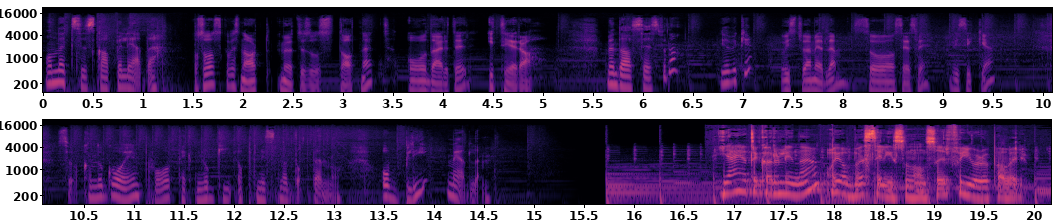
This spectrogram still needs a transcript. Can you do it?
og nettselskapet Lede. Og så skal vi snart møtes hos Statnett, og deretter Itera. Men da ses vi, da. Gjør vi ikke? Hvis du er medlem, så ses vi. Hvis ikke, Så kan du gå inn på teknologioptimistene.no og bli medlem. Jeg heter Karoline og jobber med stillingsannonser for Europower.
